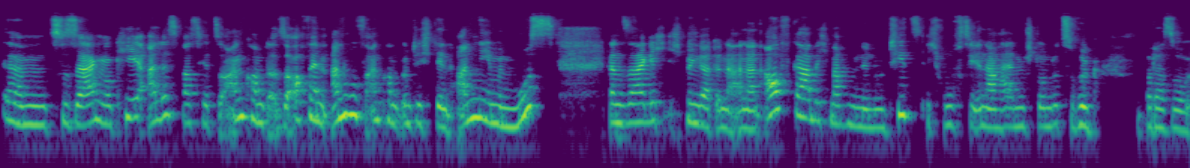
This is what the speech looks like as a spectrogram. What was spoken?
ähm, zu sagen, okay, alles, was jetzt so ankommt, also auch wenn ein Anruf ankommt und ich den annehmen muss, dann sage ich, ich bin gerade in einer anderen Aufgabe, ich mache mir eine Notiz, ich rufe sie in einer halben Stunde zurück oder so.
